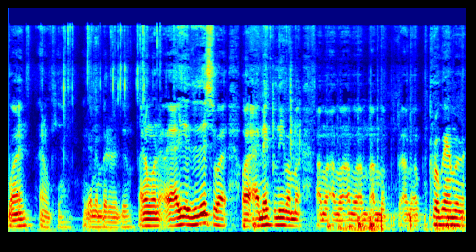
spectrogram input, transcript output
Why? I don't care. I got nothing better to do. I don't want to. I do this or I, or I make believe I'm a I'm a I'm a I'm a, I'm a, I'm a programmer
